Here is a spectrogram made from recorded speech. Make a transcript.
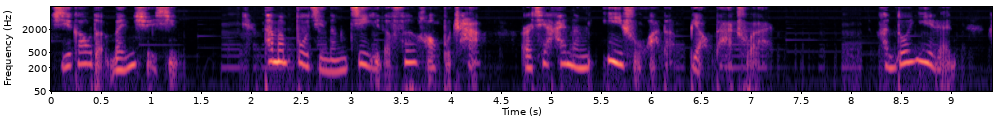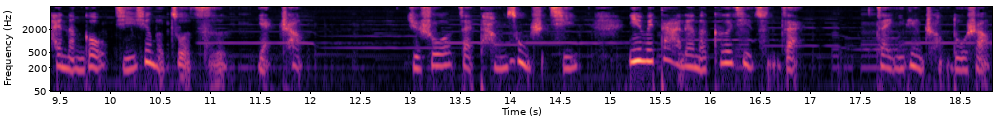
极高的文学性，他们不仅能记忆的分毫不差，而且还能艺术化的表达出来。很多艺人还能够即兴的作词演唱。据说，在唐宋时期，因为大量的歌妓存在，在一定程度上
